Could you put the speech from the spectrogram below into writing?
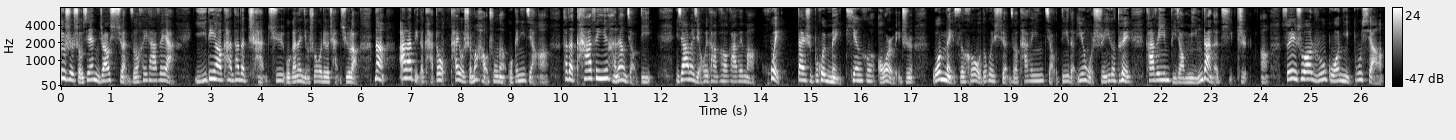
就是首先，你知道选择黑咖啡啊，一定要看它的产区。我刚才已经说过这个产区了。那阿拉比的卡豆它有什么好处呢？我跟你讲啊，它的咖啡因含量较低。你像二妹姐会咖喝咖啡吗？会，但是不会每天喝，偶尔为之。我每次喝，我都会选择咖啡因较低的，因为我是一个对咖啡因比较敏感的体质啊。所以说，如果你不想，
